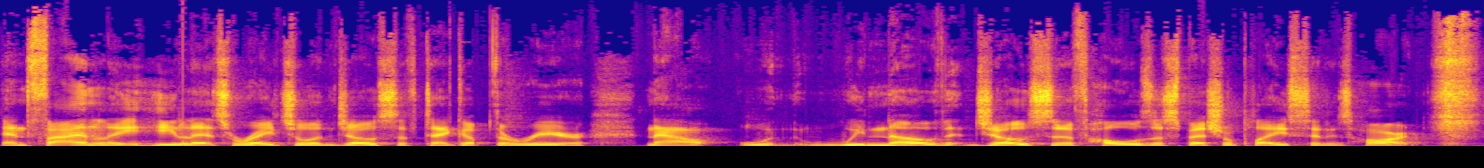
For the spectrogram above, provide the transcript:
And finally, he lets Rachel and Joseph take up the rear. Now, we know that Joseph holds a special place in his heart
